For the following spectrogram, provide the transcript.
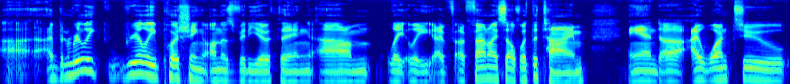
uh, I've been really, really pushing on this video thing um, lately. I've, I've, found myself with the time, and uh, I want to,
